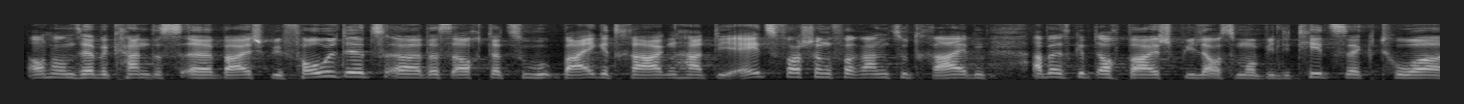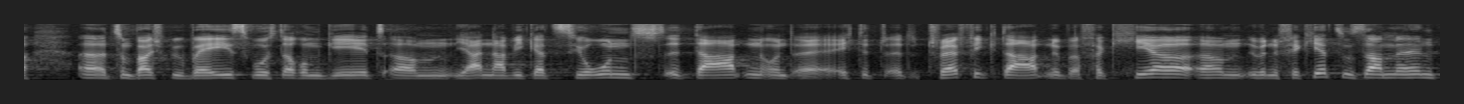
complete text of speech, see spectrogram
auch noch ein sehr bekanntes äh, Beispiel Folded, äh, das auch dazu beigetragen hat, die AIDS-Forschung voranzutreiben. Aber es gibt auch Beispiele aus dem Mobilitätssektor, äh, zum Beispiel Waze, wo es darum geht, ähm, ja, Navigationsdaten und äh, echte äh, Traffic-Daten über Verkehr, ähm, über den Verkehr zu sammeln.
